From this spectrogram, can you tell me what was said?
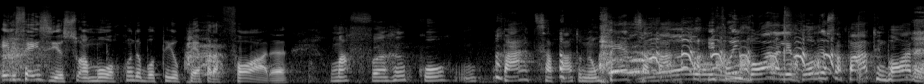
ele fez isso. Amor, quando eu botei o pé pra fora, uma fã arrancou um par de sapato meu, um pé de sapato, e foi embora, levou meu sapato embora.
